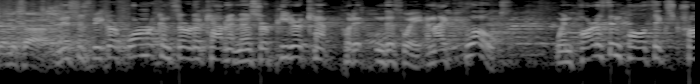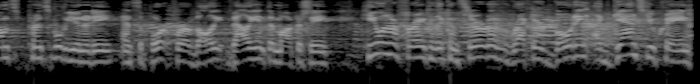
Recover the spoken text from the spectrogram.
From the top. Mr. Speaker, former Conservative Cabinet Minister Peter Kent put it in this way, and I quote, when partisan politics trumps principled unity and support for a valiant democracy, he was referring to the Conservative record voting against Ukraine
